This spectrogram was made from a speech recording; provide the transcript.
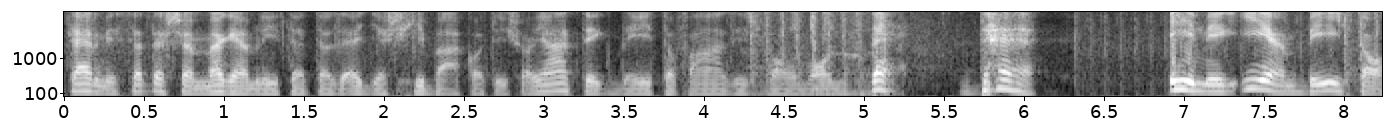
természetesen megemlítette az egyes hibákat is. A játék beta fázisban van, de, de én még ilyen béta,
